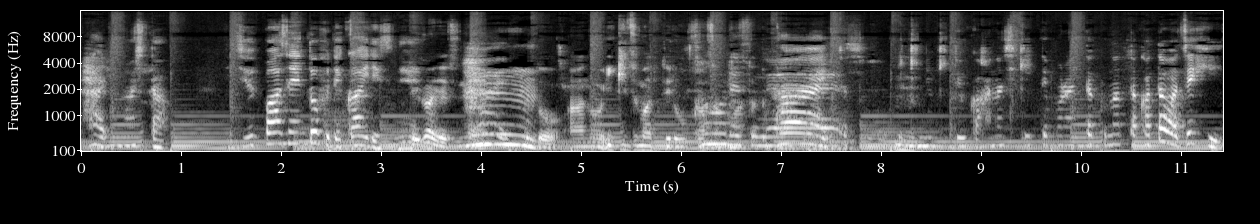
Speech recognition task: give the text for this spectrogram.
はいあり。ました。20%オフでかいですね。でかいですね。はいちょっと、あの、行き詰まってるお母そ様うですね。はい。と、いうか話聞いてもらいたくなった方は、ぜひ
